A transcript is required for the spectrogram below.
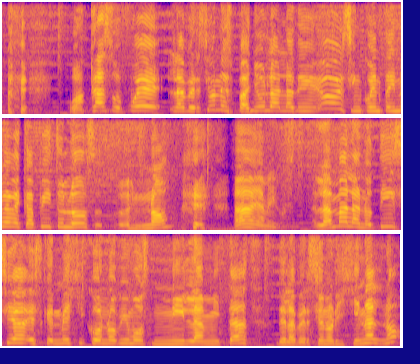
¿O acaso fue la versión española, la de ay, 59 capítulos? No. Ay amigos, la mala noticia es que en México no vimos ni la mitad de la versión original, ¿no?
